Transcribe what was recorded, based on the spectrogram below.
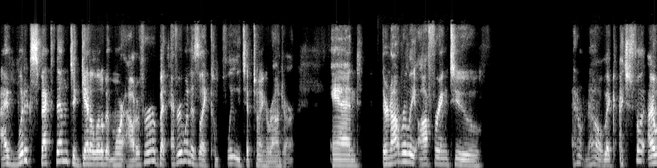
I would expect them to get a little bit more out of her, but everyone is like completely tiptoeing around her. And they're not really offering to, I don't know, like I just feel like I,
